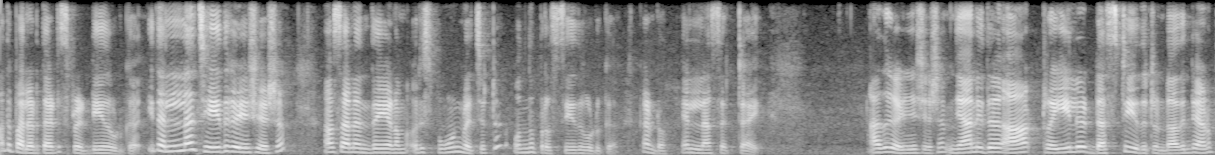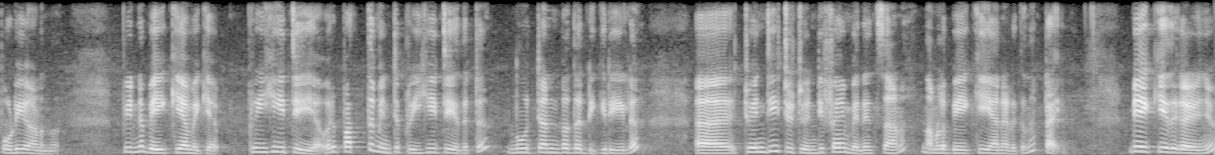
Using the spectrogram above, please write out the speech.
അത് പലയിടത്തായിട്ട് സ്പ്രെഡ് ചെയ്ത് കൊടുക്കുക. ഇതെല്ലാം ചെയ്ത് കഴിഞ്ഞ ശേഷം അവസാനം എന്ത് ചെയ്യണം? ഒരു സ്പൂൺ വെച്ചിട്ട് ഒന്ന് പ്രസ് ചെയ്ത് കൊടുക്കുക. കണ്ടോ? എല്ലാം സെറ്റായി അത് കഴിഞ്ഞ ശേഷം ഞാനിത് ആ ട്രെയിൽ ഡസ്റ്റ് ചെയ്തിട്ടുണ്ട്. അതിന്റെയാണ് പൊടി കാണുന്നത്. പിന്നെ ബേക്ക് ചെയ്യാൻ വയ്ക്കുക പ്രീഹീറ്റ് ചെയ്യുക. ഒരു പത്ത് മിനിറ്റ് പ്രീഹീറ്റ് ചെയ്തിട്ട് നൂറ്റൻപത് ഡിഗ്രിയിൽ ട്വന്റി ടു ട്വന്റി ഫൈവ് ആണ് നമ്മൾ ബേക്ക് ചെയ്യാൻ എടുക്കുന്ന ടൈം. ബേക്ക് ചെയ്ത് കഴിഞ്ഞു.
